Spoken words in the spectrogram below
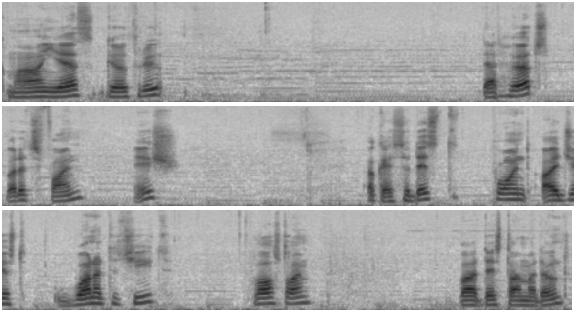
Come on, yes, go through. That hurts, but it's fine ish. Okay, so this point I just wanted to cheat last time, but this time I don't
